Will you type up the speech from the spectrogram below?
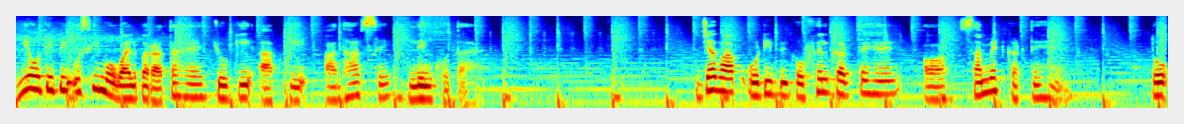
ये OTP उसी मोबाइल पर आता है जो कि आपकी आधार से लिंक होता है। जब आप ओटीपी को फिल करते हैं और सबमिट करते हैं तो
